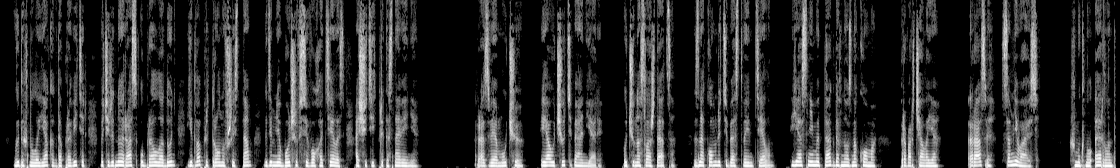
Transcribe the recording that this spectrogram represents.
— выдохнула я, когда правитель в очередной раз убрал ладонь, едва притронувшись там, где мне больше всего хотелось ощутить прикосновение. «Разве я мучаю? Я учу тебя, Аньяри. Учу наслаждаться. Знакомлю тебя с твоим телом. Я с ним и так давно знакома», — проворчала я. «Разве? Сомневаюсь» хмыкнул Эрланд,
